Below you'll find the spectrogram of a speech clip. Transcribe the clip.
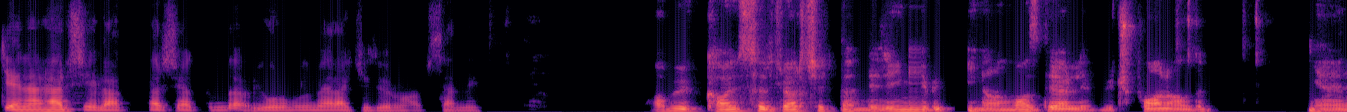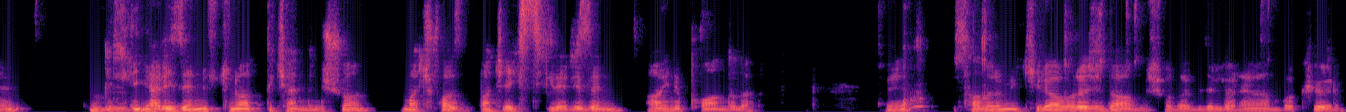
Genel her şeyle her şey hakkında yorumunu merak ediyorum abi. Sen de. Abi Kayseri gerçekten dediğin gibi inanılmaz değerli 3 puan aldı. Yani bildiğin yani Rize'nin üstüne attı kendini şu an. Maç faz, maç eksiğiyle Rize'nin aynı puandalar. Ve sanırım ikili avarajı da almış olabilirler. Hemen bakıyorum.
